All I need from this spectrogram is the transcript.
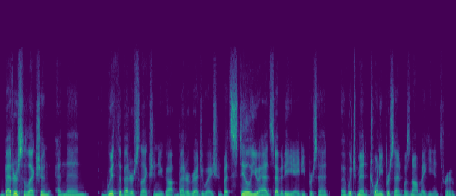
better selection and then with the better selection you got better graduation but still you had 70 80% which meant 20% was not making it through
